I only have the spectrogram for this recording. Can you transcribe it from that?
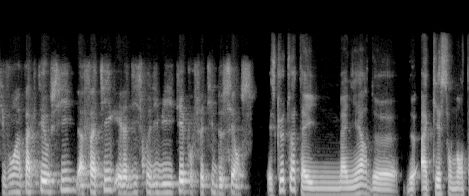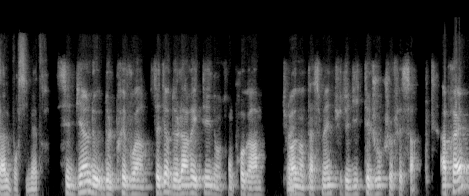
qui vont impacter aussi la fatigue et la disponibilité pour ce type de séance. Est-ce que toi, tu as une manière de, de, hacker son mental pour s'y mettre? C'est bien de, de, le prévoir, c'est-à-dire de l'arrêter dans ton programme. Tu ouais. vois, dans ta semaine, tu te dis tel jour que je fais ça. Après,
